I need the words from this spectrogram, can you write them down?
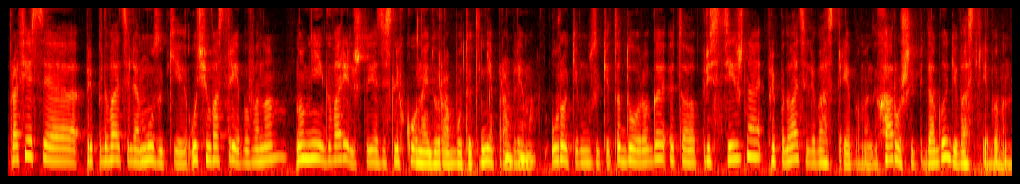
Профессия преподавателя музыки очень востребована, но мне и говорили, что я здесь легко найду работу, это не проблема. Угу. Уроки музыки это дорого, это престижно, преподаватели востребованы, хорошие педагоги востребованы.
